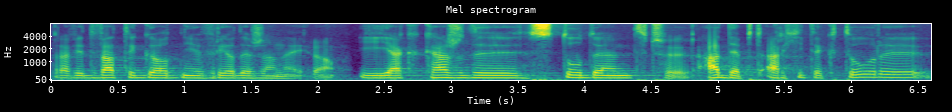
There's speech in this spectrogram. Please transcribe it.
prawie dwa tygodnie w Rio de Janeiro i jak każdy student czy adept architektury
